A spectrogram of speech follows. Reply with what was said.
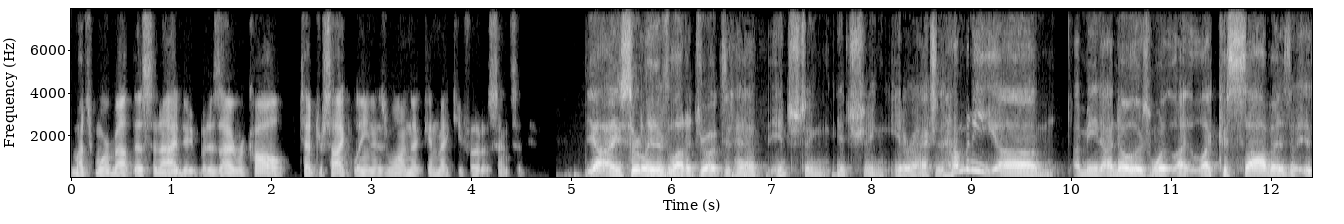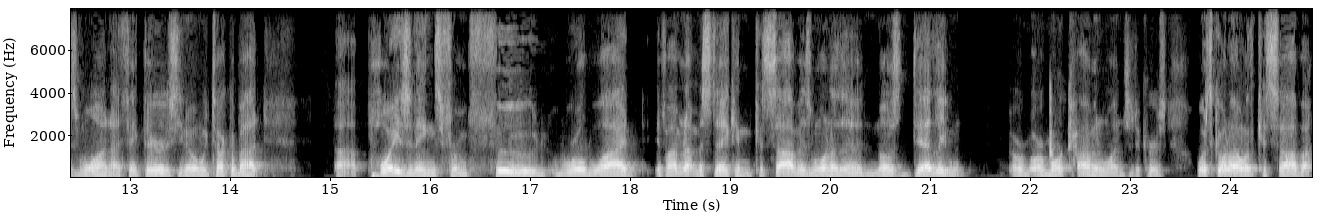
much more about this than I do, but as I recall, tetracycline is one that can make you photosensitive. Yeah, I mean, certainly there's a lot of drugs that have interesting, interesting interaction. How many? Um, I mean, I know there's one like, like cassava is is one. I think there's, you know, when we talk about uh, poisonings from food worldwide, if I'm not mistaken, cassava is one of the most deadly or, or more common ones that occurs. What's going on with cassava?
